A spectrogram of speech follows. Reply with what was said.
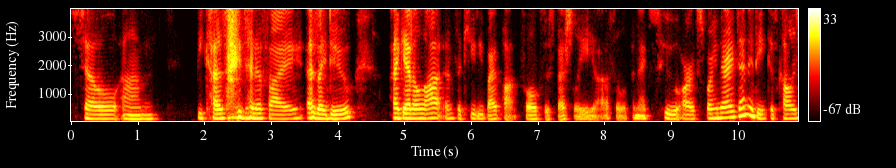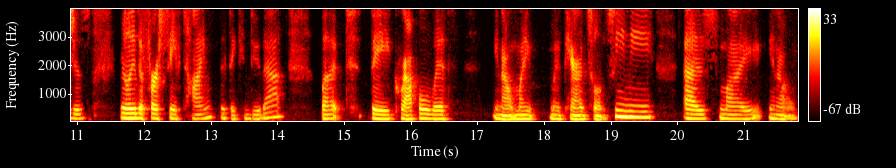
So, um, because I identify as I do, I get a lot of the cutie BIPOC folks, especially uh, Filipinx, who are exploring their identity because college is really the first safe time that they can do that. But they grapple with, you know, my my parents won't see me as my, you know,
